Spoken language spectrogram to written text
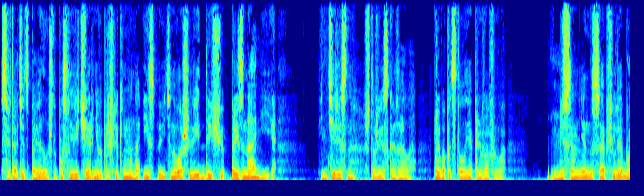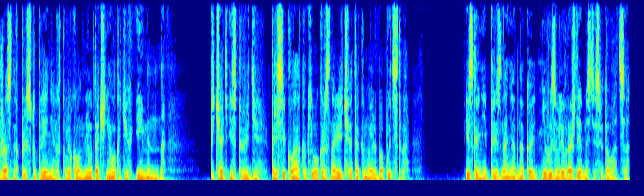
Святой Отец поведал, что после вечерни вы пришли к нему на исповедь, но ваш вид, да еще признание... Интересно, что же я сказала? Полюбопытствовал я, прервав его. Несомненно, сообщили об ужасных преступлениях, только он не уточнил, о каких именно — Печать исповеди пресекла как его красноречие, так и мое любопытство. Искренние признания, однако, не вызвали враждебности святого отца.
